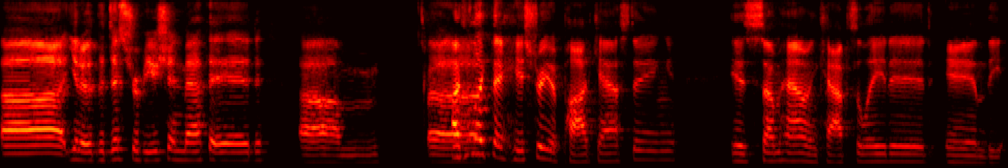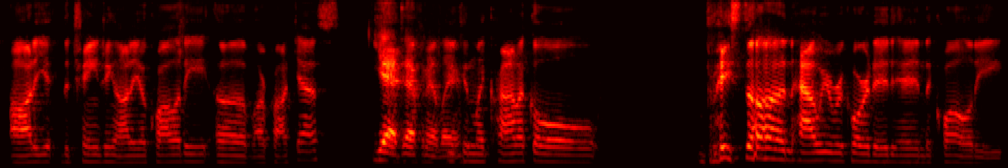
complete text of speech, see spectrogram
Uh, you know, the distribution method. Um, uh, I feel like the history of podcasting is somehow encapsulated in the audio, the changing audio quality of our podcasts. yeah, definitely. You can like chronicle based on how we recorded and the quality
